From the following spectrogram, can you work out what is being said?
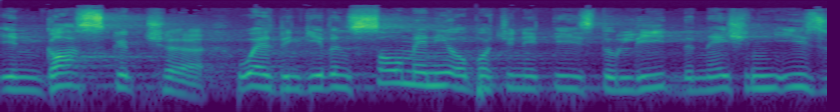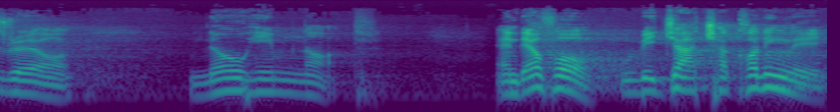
in God's scripture, who has been given so many opportunities to lead the nation Israel, know him not. And therefore will be judged accordingly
